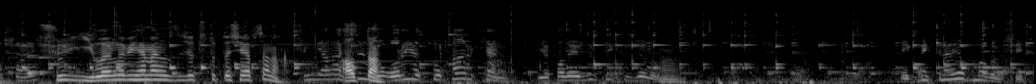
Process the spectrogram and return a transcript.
Aşağıya. Şu yıllarını bir hemen hızlıca tutup da şey yapsana. Şimdi yanaştır Alttan. oraya sokarken yakalayabilirsek güzel olur. Ekmek falan yok mu baba bir şey?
